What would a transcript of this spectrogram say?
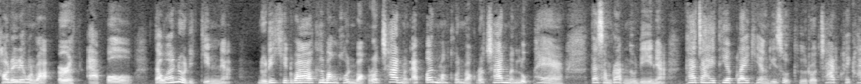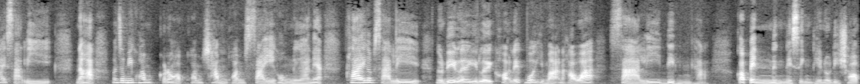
เขาเรียกมันว่า earth apple แต่ว่าหนูได้กินเนี่ยหนูดีคิดว่าคือบางคนบอกรสชาติเหมือนแอปเปิลบางคนบอกรสชาติเหมือนลูกแพร แต่สำหรับหนูดีเนี่ย ถ้าจะให้เทียบใกล้เคียงที่สุดคือรสชาติคล้ายๆสาลี่นะคะ มันจะมีความกรอบความฉ่าความใสของเนื้อเนี่ย คล้ายกับสาลี่ หนูดีเลยเลยขอเรียกบัวหิมะนะคะว่าสาลี่ดินค่ะ ก็เป็นหนึ่งในสิ่งที่หนูดีชอบ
